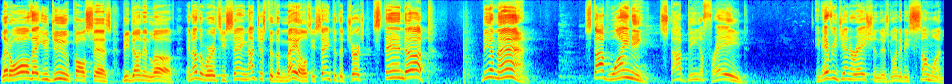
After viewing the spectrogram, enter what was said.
Let all that you do, Paul says, be done in love. In other words, he's saying not just to the males, he's saying to the church, stand up, Be a man. Stop whining. Stop being afraid. In every generation, there's going to be someone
